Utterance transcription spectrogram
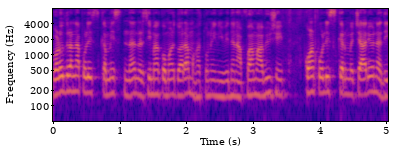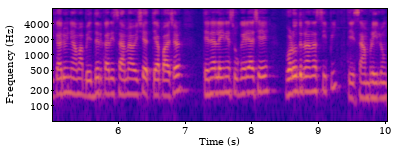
વડોદરાના પોલીસ કમિશનર નરસિંહા કુમાર દ્વારા મહત્વનું નિવેદન આપવામાં આવ્યું છે. કોણ પોલીસ કર્મચારીઓ અને અધિકારીઓની આમાં બેદરકારી સામે આવી છે હત્યા પાછળ? તેને લઈને શું કર્યા છે? વડોદરાના સીપી, તે સાંભળી લો.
